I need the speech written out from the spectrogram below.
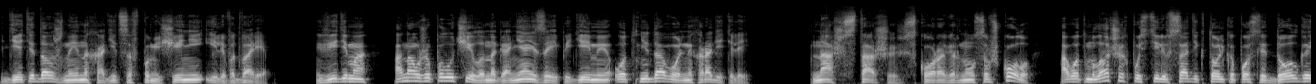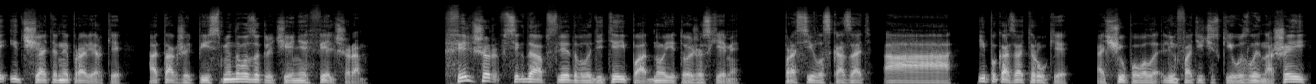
дети должны находиться в помещении или во дворе. Видимо, она уже получила нагоняй за эпидемию от недовольных родителей. Наш старший скоро вернулся в школу, а вот младших пустили в садик только после долгой и тщательной проверки, а также письменного заключения фельдшера. Фельдшер всегда обследовала детей по одной и той же схеме. Просила сказать а, и показать руки, ощупывала лимфатические узлы на шее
